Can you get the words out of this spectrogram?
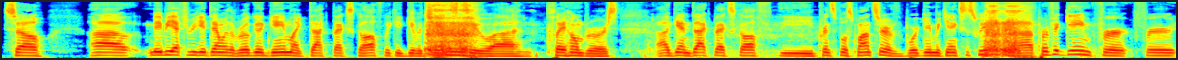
So uh, maybe after we get done with a real good game like Doc Beck's Golf, we could give a chance to uh, play homebrewers. Uh, again, Doc Beck's Golf, the principal sponsor of Board Game Mechanics this week. Uh, perfect game for for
